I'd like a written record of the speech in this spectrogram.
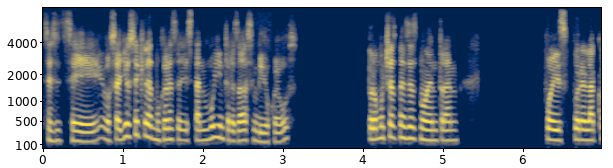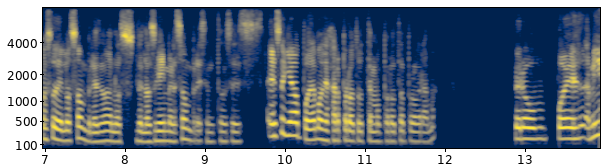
se- o sea, yo sé que las mujeres están muy interesadas en videojuegos, pero muchas veces no entran, pues, por el acoso de los hombres, ¿no? De los, de los gamers hombres. Entonces, eso ya lo podemos dejar por otro tema, por otro programa. Pero, pues, a mí,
